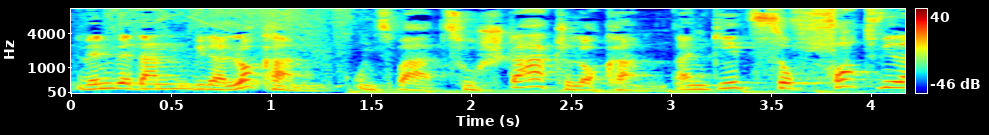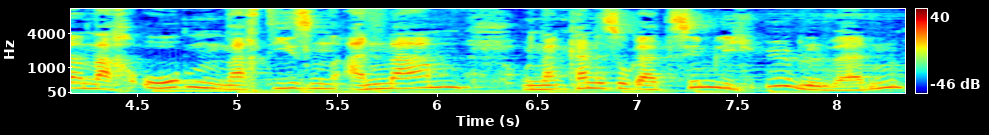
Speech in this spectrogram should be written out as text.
Wenn wir dann wieder lockern, und zwar zu stark lockern, dann geht es sofort wieder nach oben nach diesen Annahmen und dann kann es sogar ziemlich übel werden.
